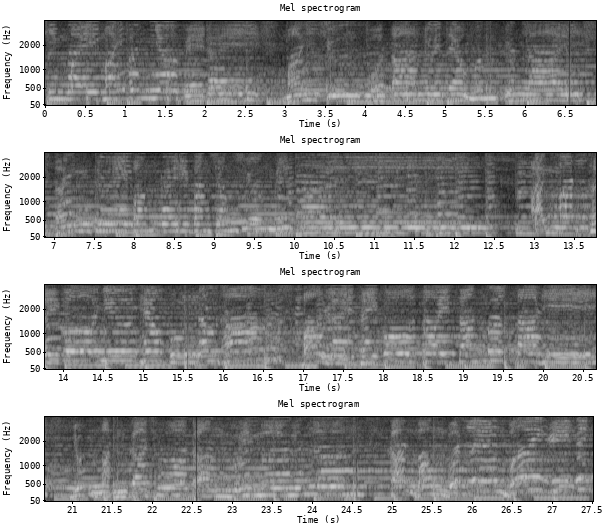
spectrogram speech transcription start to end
chim bay mãi vẫn nhớ về đây. Mái trường của ta nơi gieo mầm tương lai. Nhút mặt cà chua càng nuôi mơ ước lớn, khát vọng vươn lên với kỳ tích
